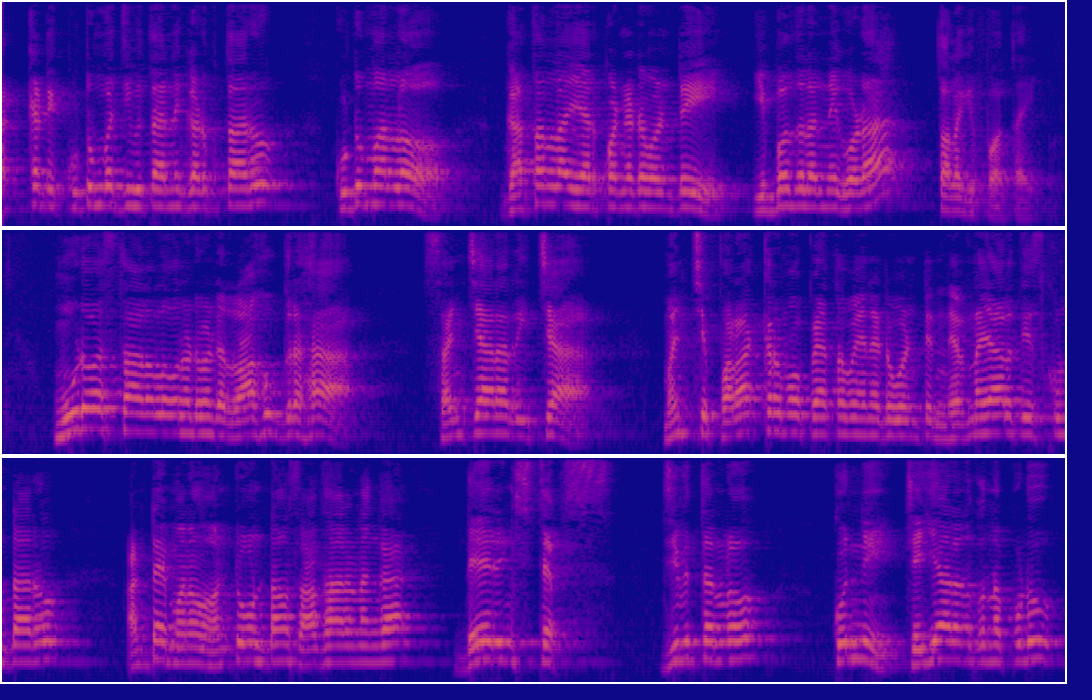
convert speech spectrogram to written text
చక్కటి కుటుంబ జీవితాన్ని గడుపుతారు. కుటుంబంలో గతంలో ఏర్పడినటువంటి ఇబ్బందులన్నీ కూడా తొలగిపోతాయి. మూడవ స్థానంలో ఉన్నటువంటి రాహుగ్రహ సంచార రీత్యా మంచి పరాక్రమోపేతమైనటువంటి నిర్ణయాలు తీసుకుంటారు. అంటే మనం అంటూ ఉంటాం సాధారణంగా డేరింగ్ స్టెప్స్. జీవితంలో కొన్ని చెయ్యాలనుకున్నప్పుడు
